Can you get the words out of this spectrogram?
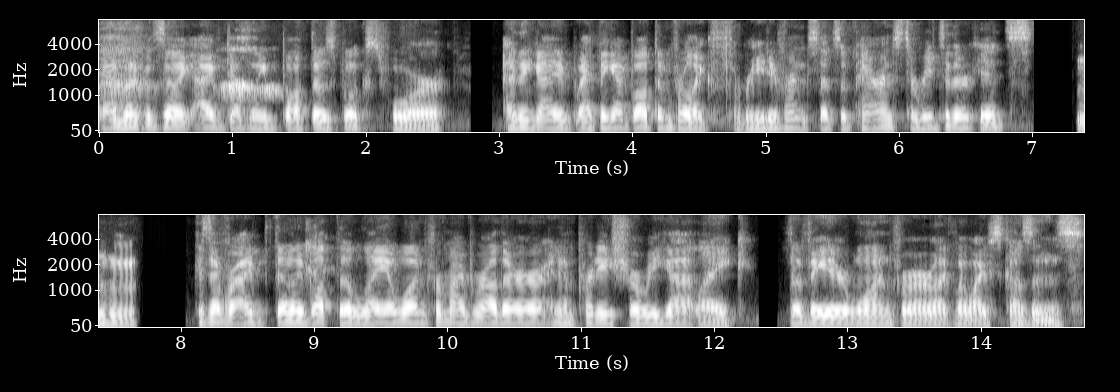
Yeah, I'm not gonna say like I've definitely bought those books for. I think I I think I bought them for like three different sets of parents to read to their kids. Mm-hmm. Because I've I've definitely bought the Leia one for my brother, and I'm pretty sure we got like the Vader one for like my wife's cousins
